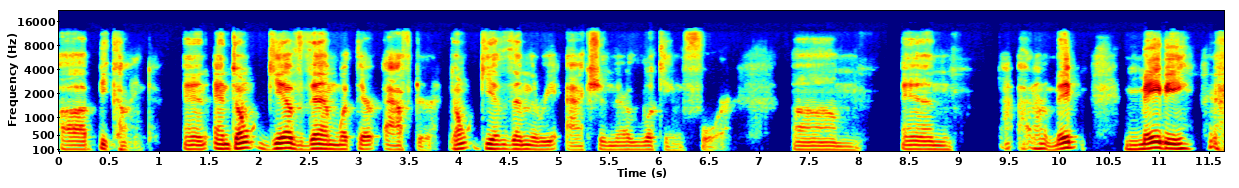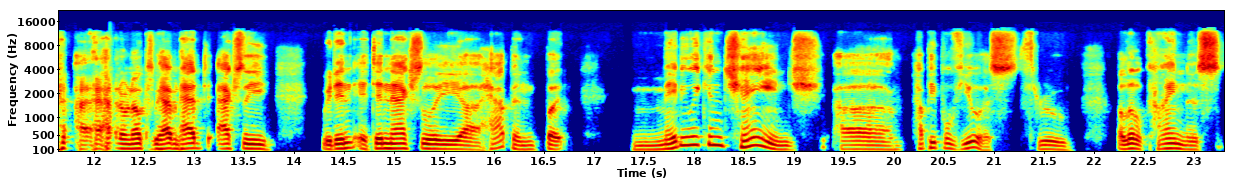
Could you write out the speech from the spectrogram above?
uh, be kind and and don't give them what they're after. Don't give them the reaction they're looking for. Um, and I, I don't know, maybe maybe I, I don't know because we haven't had actually we didn't it didn't actually uh, happen, but maybe we can change uh, how people view us through a little kindness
